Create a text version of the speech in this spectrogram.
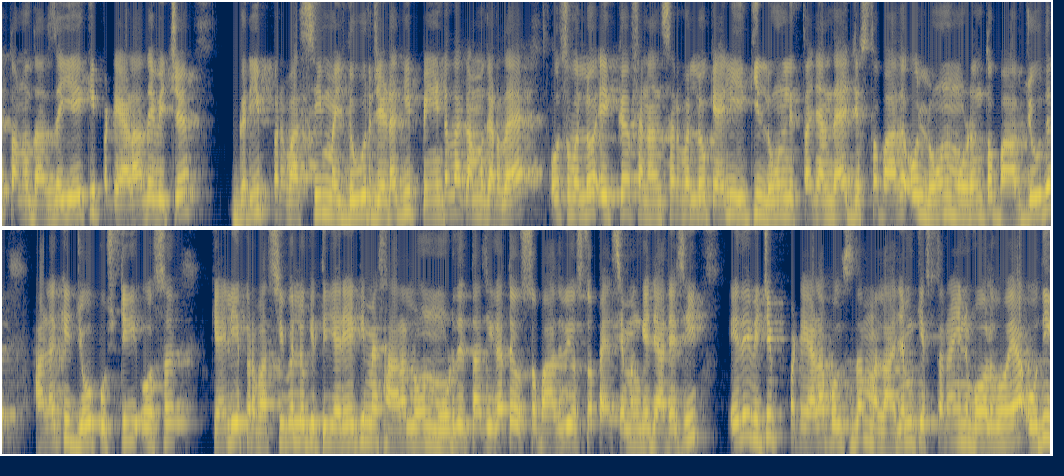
ਤੁਹਾਨੂੰ ਦੱਸ ਦਈਏ ਕਿ ਪਟਿਆਲਾ ਦੇ ਵਿੱਚ ਗਰੀਬ ਪ੍ਰਵਾਸੀ ਮਜ਼ਦੂਰ ਜਿਹੜਾ ਕਿ ਪੇਂਟ ਦਾ ਕੰਮ ਕਰਦਾ ਹੈ, ਉਸ ਵੱਲੋਂ ਇੱਕ ਫਾਈਨਾਂਸਰ ਵੱਲੋਂ ਕਹਿ ਲਈਏ ਕਿ ਲੋਨ ਲਿੱਤਾ ਜਾਂਦਾ ਹੈ। ਜਿਸ ਤੋਂ ਬਾਅਦ ਉਹ ਲੋਨ ਮੋੜਨ ਤੋਂ ਬਾਵਜੂਦ ਹਾਲਾਂਕਿ ਜੋ ਪੁਸ਼ਟੀ ਉਸ ਕਹਿ ਲਈਏ ਪ੍ਰਵਾਸੀ ਵੱਲੋਂ ਕੀਤੀ ਜਾ ਰਹੀ ਹੈ ਕਿ ਮੈਂ ਸਾਰਾ ਲੋਨ ਮੋੜ ਦਿੱਤਾ ਸੀਗਾ ਤੇ ਉਸ ਤੋਂ ਬਾਅਦ ਵੀ ਉਸ ਤੋਂ ਪੈਸੇ ਮੰਗੇ ਜਾ ਰਹੇ ਸੀ ਇਹਦੇ ਵਿੱਚ ਪਟਿਆਲਾ ਪੁਲਿਸ ਦਾ ਮੁਲਾਜ਼ਮ ਕਿਸ ਤਰ੍ਹਾਂ ਇਨਵੋਲਵ ਹੋਇਆ ਉਹਦੀ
